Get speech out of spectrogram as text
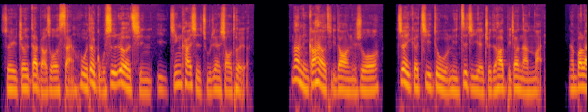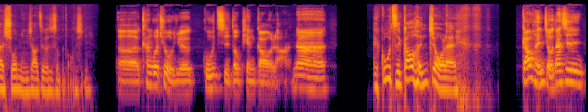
所以就代表说散户对股市热情已经开始逐渐消退了。那你刚才有提到，你说这个季度你自己也觉得它比较难买，能不能来说明一下这个是什么东西？呃，看过去我觉得估值都偏高了啦。那，哎、欸，估值高很久嘞，高很久。但是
